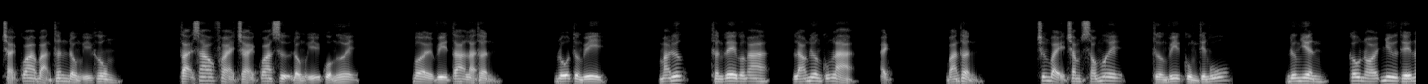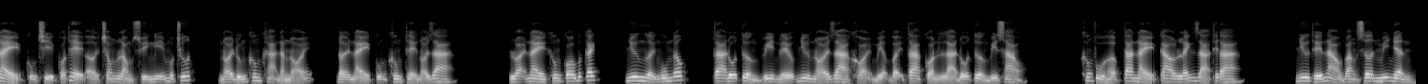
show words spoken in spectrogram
trải qua bản thân đồng ý không? Tại sao phải trải qua sự đồng ý của ngươi? Bởi vì ta là thần. Đỗ tường vi. Mã đức, thần ghê gớm a, lão nương cũng là, ạch, bán thần. Chương bảy trăm sáu mươi tường vi cùng thiên vũ. Đương nhiên, câu nói như thế này cũng chỉ có thể ở trong lòng suy nghĩ một chút, nói đúng không khả năng nói, đời này cũng không thể nói ra. Loại này không có bức cách, như người ngu ngốc, ta đỗ tưởng vi nếu như nói ra khỏi miệng vậy ta còn là đỗ tưởng vi sao? Không phù hợp ta này cao lãnh giả thiết ta. Như thế nào băng sơn mỹ nhân,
